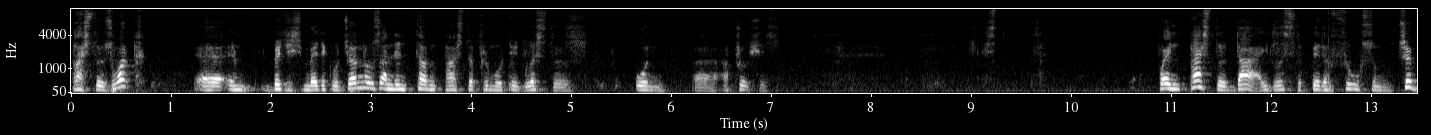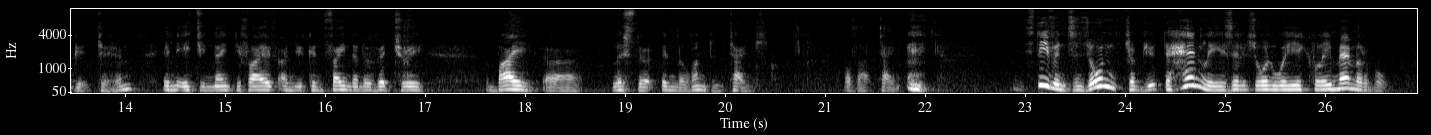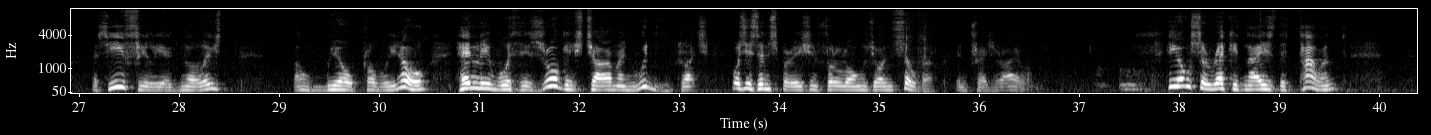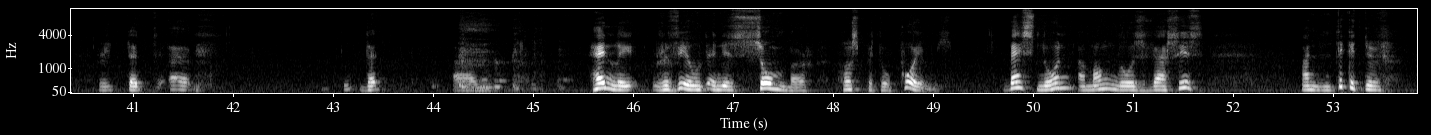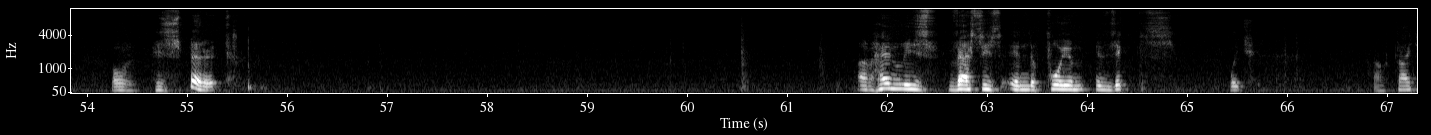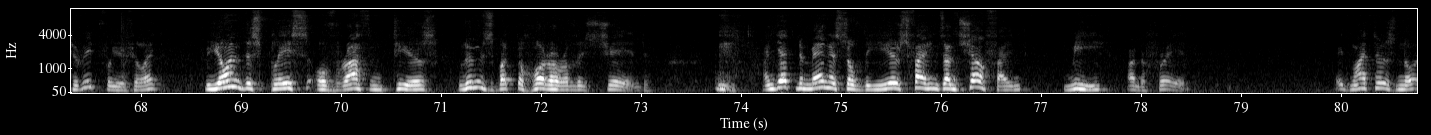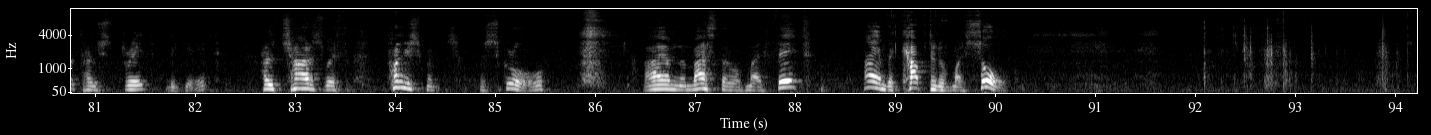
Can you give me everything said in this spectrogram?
Pasteur's work uh, in British medical journals, and in turn, Pasteur promoted Lister's own uh, approaches. When Pasteur died, Lister paid a fulsome tribute to him in 1895, and you can find an obituary by uh, Lister in the London Times of that time. Stevenson's own tribute to Henley is in its own way equally memorable, as he freely acknowledged, and we all probably know, Henley with his roguish charm and wooden crutch was his inspiration for Long John Silver in Treasure Island. He also recognised the talent that uh, that um, Henley revealed in his sombre hospital poems. Best known among those verses and indicative of his spirit are Henley's verses in the poem Invictus, which I'll try to read for you if you like. Beyond this place of wrath and tears looms but the horror of its shade. and yet the menace of the years finds and shall find me unafraid. It matters not how straight the gate, how charged with punishment the scroll. I am the master of my fate. I am the captain of my soul.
